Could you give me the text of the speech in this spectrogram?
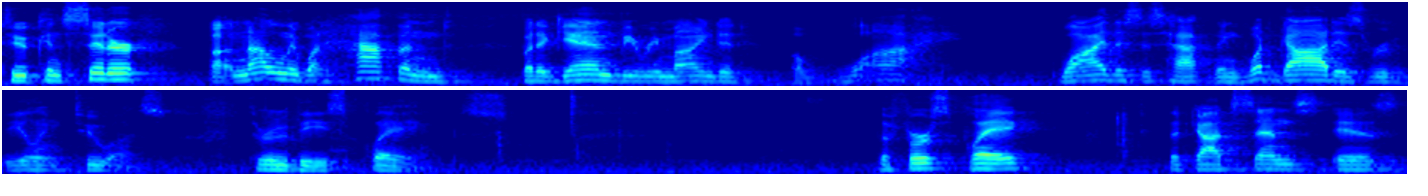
to consider uh, not only what happened, but again be reminded of why why this is happening, what God is revealing to us through these plagues. The first plague that God sends is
